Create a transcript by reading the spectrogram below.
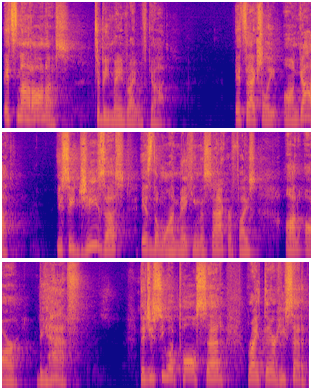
It's not on us to be made right with God, it's actually on God. You see, Jesus is the one making the sacrifice on our behalf. Did you see what Paul said right there? He said,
